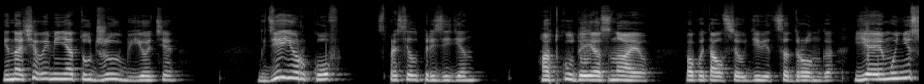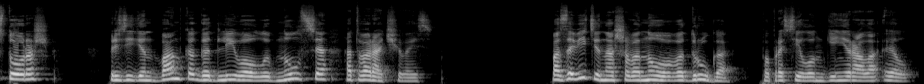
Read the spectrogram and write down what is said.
иначе вы меня тут же убьете». «Где Юрков?» – спросил президент. «Откуда я знаю?» – попытался удивиться Дронго. «Я ему не сторож». Президент банка годливо улыбнулся, отворачиваясь. «Позовите нашего нового друга», – попросил он генерала Л.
